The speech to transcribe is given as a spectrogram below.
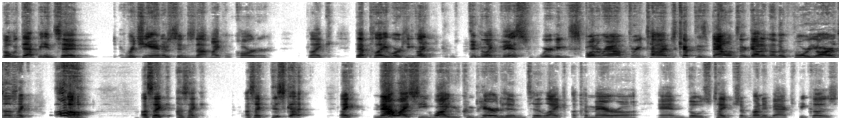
But with that being said, Richie Anderson's not Michael Carter. Like that play where he like did like this, where he spun around three times, kept his balance, and got another four yards. I was like, oh, I was like, I was like, I was like, this guy. Like now, I see why you compared him to like a Kamara and those types of running backs because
